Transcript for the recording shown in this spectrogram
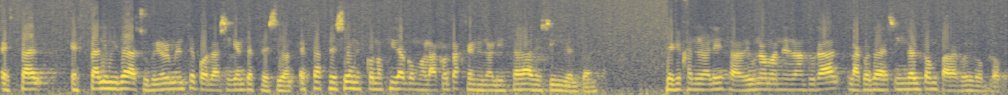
está, limitada superiormente por la siguiente expresión. Esta expresión es conocida como la cota generalizada de Singleton, ya que generaliza de una manera natural la cota de Singleton para código bloque.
